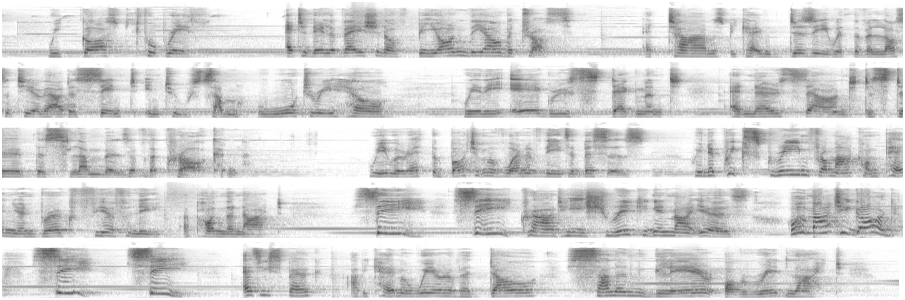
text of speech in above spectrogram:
we gasped for breath at an elevation of beyond the albatross, at times became dizzy with the velocity of our descent into some watery hell where the air grew stagnant and no sound disturbed the slumbers of the kraken. We were at the bottom of one of these abysses when a quick scream from our companion broke fearfully upon the night. See, see, cried he, shrieking in my ears. Almighty God, see, see. As he spoke, I became aware of a dull, sullen glare of red light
